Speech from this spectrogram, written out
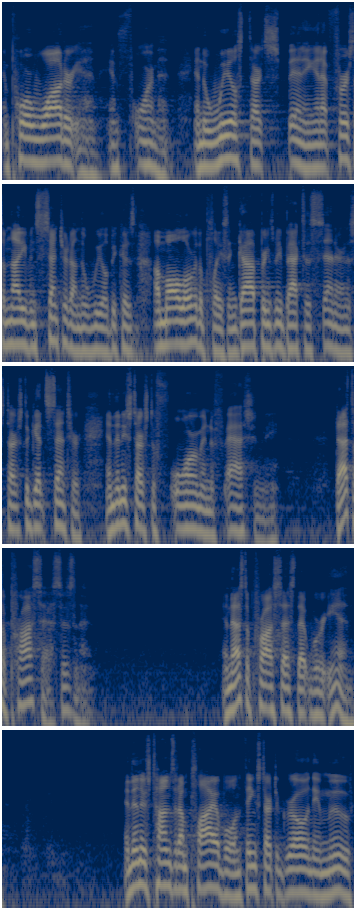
And pour water in and form it. and the wheel starts spinning. And at first, I'm not even centered on the wheel because I'm all over the place. And God brings me back to the center, and it starts to get center. And then He starts to form and to fashion me. That's a process, isn't it? And that's the process that we're in. And then there's times that I'm pliable and things start to grow and they move.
